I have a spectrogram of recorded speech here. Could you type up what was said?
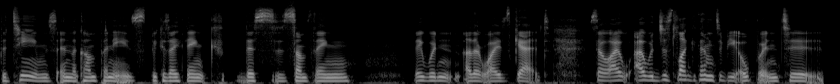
the teams in the companies because I think this is something they wouldn't otherwise get. So I, I would just like them to be open to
